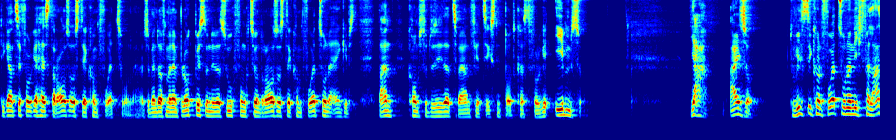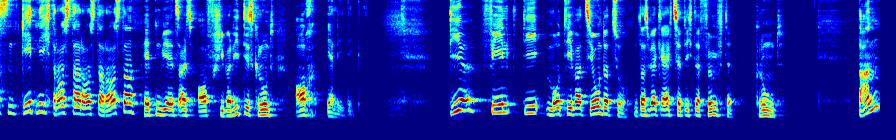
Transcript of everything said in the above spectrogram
Die ganze Folge heißt Raus aus der Komfortzone. Also wenn du auf meinem Blog bist und in der Suchfunktion Raus aus der Komfortzone eingibst, dann kommst du zu dieser 42. Podcast Folge ebenso. Ja, also, du willst die Komfortzone nicht verlassen, geht nicht, raus da, raus da, raus da, hätten wir jetzt als Aufschieberitis-Grund auch erledigt. Dir fehlt die Motivation dazu. Und das wäre gleichzeitig der fünfte Grund. Dann,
